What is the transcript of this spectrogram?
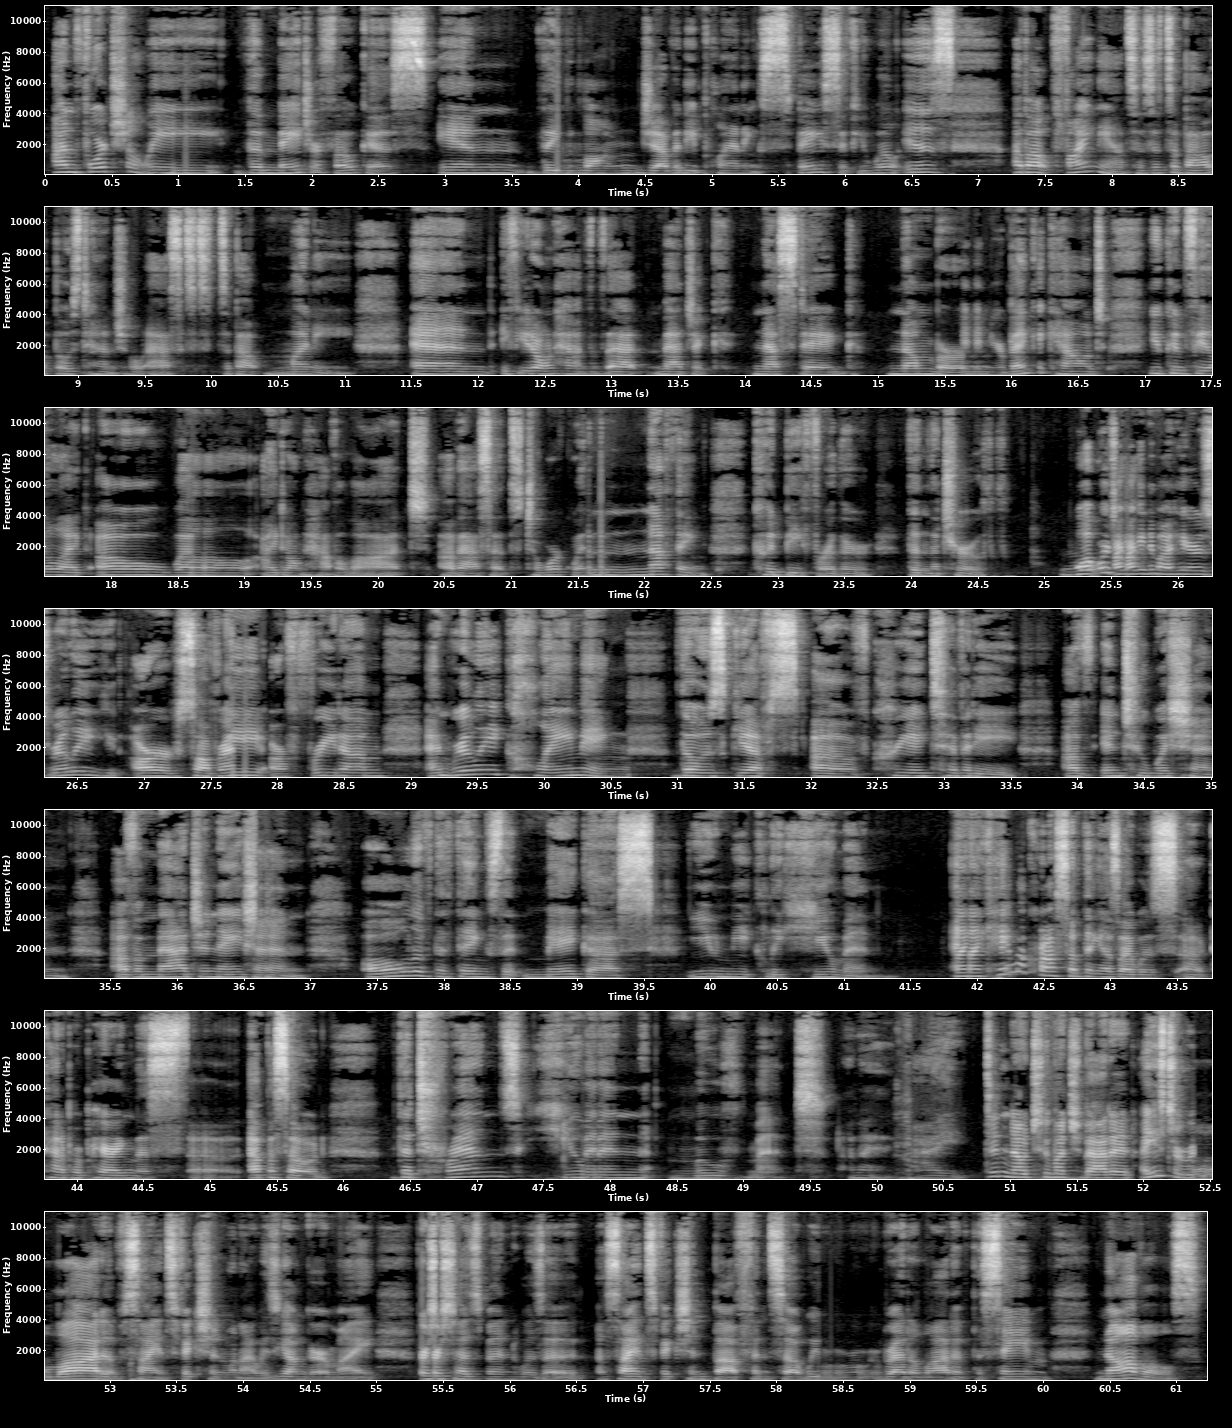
Unfortunately, the major focus in the longevity planning space, if you will, is about finances. It's about those tangible assets. It's about money. And if you don't have that magic nest egg number in your bank account, you can feel like, oh, well, I don't have a lot of assets to work with. Nothing could be further than the truth what we're talking about here is really our sovereignty, our freedom, and really claiming those gifts of creativity, of intuition, of imagination, all of the things that make us uniquely human. And I came across something as I was uh, kind of preparing this uh, episode the transhuman movement. And I, I didn't know too much about it. I used to read a lot of science fiction when I was younger. My first husband was a, a science fiction buff, and so we read a lot of the same novels.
